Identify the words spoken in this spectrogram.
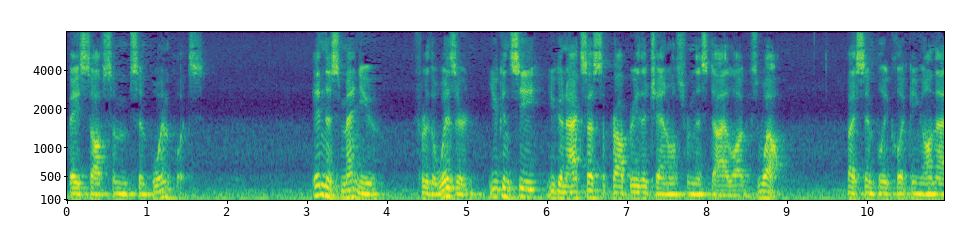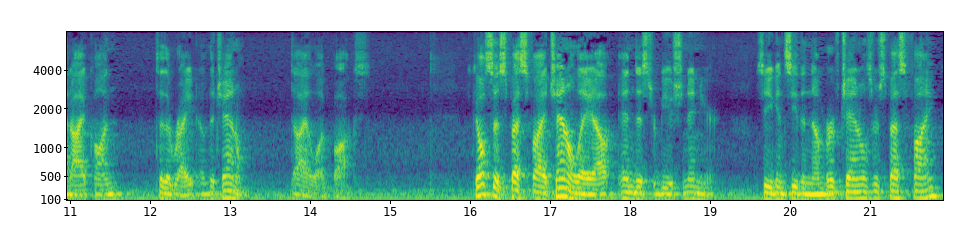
based off some simple inputs. In this menu for the wizard, you can see you can access the property of the channels from this dialog as well by simply clicking on that icon to the right of the channel dialog box. You can also specify a channel layout and distribution in here. So you can see the number of channels we're specifying,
